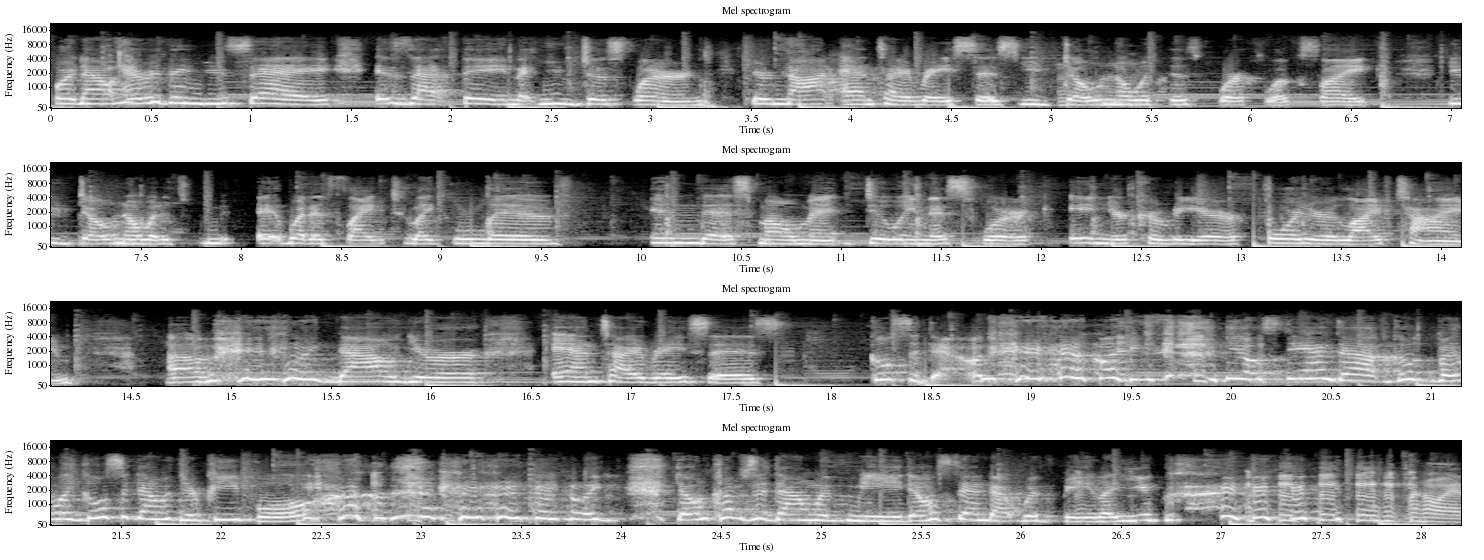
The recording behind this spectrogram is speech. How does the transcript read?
where now everything you say is that thing that you just learned. You're not anti-racist. You don't know what this work looks like. You don't know what it's what it's like to like live in this moment doing this work in your career for your lifetime. Um, like now you're anti-racist go sit down. Like you know stand up. Go but like go sit down with your people. Like don't come sit down with me. Don't stand up with me. Like you oh i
